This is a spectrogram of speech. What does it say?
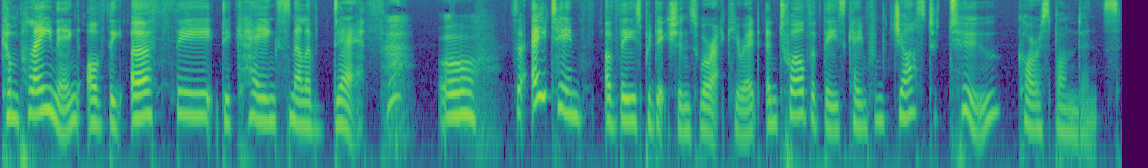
complaining of the earthy, decaying smell of death. Oh. So 18 of these predictions were accurate, and 12 of these came from just two correspondents.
